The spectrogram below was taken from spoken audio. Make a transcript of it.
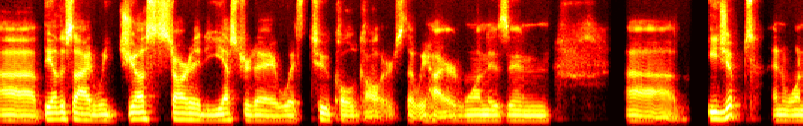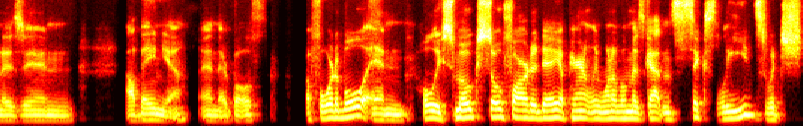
uh, the other side, we just started yesterday with two cold callers that we hired. One is in uh, Egypt and one is in Albania, and they're both affordable. And holy smokes, so far today, apparently one of them has gotten six leads, which,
